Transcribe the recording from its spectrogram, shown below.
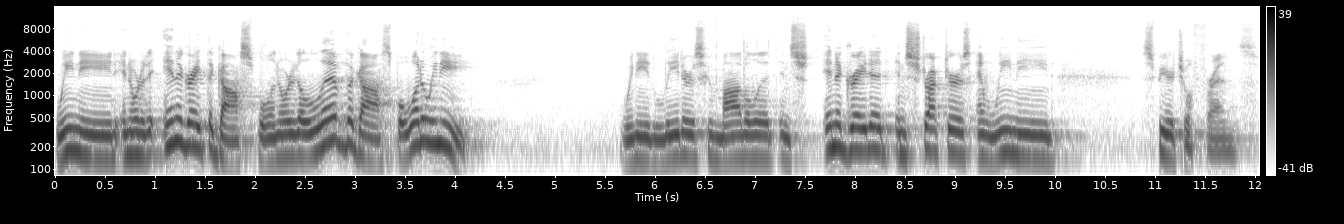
We need, in order to integrate the gospel, in order to live the gospel, what do we need? We need leaders who model it, integrated instructors, and we need spiritual friends.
